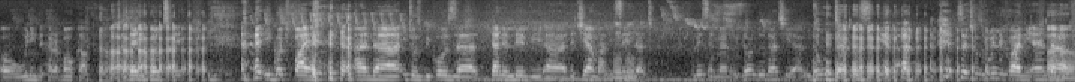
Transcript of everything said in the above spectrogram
on winning the Carabao Cup, and then he got he, he got fired, and uh, it was because uh, Daniel Levy, uh, the chairman, he Mhm. said that. Listen, man, we don't do that here. We don't win titles here. so it was really funny. And uh, Uh-huh.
